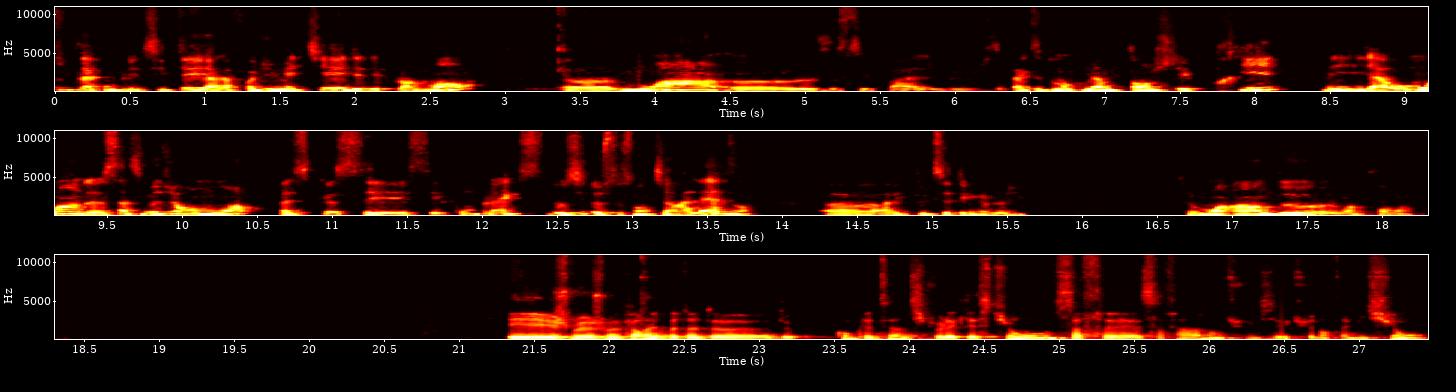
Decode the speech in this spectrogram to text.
toute la complexité à la fois du métier et des déploiements. Euh, moi, euh, je ne sais pas exactement combien de temps j'ai pris, mais il y a au moins, de, ça se mesure en mois parce que c'est complexe aussi de se sentir à l'aise euh, avec toutes ces technologies. C'est au moins un, deux, voire trois mois. Et je me, je me permets peut-être de, de compléter un petit peu la question, ça fait, ça fait un an, tu me disais que tu es dans ta mission.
